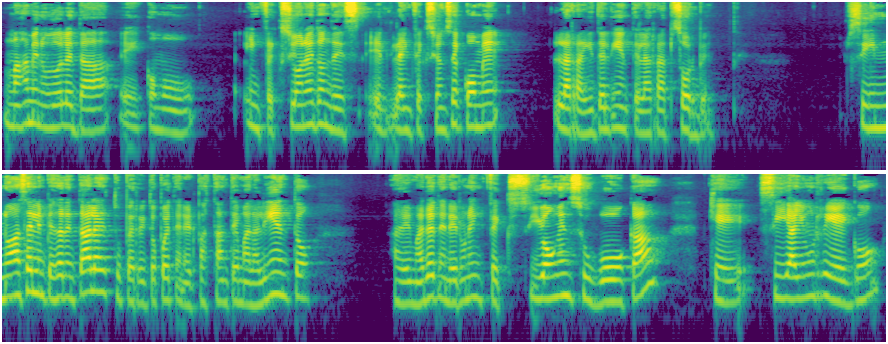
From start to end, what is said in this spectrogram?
más a menudo les da eh, como infecciones donde la infección se come la raíz del diente, la reabsorbe si no haces limpiezas dentales, tu perrito puede tener bastante mal aliento, además de tener una infección en su boca, que sí hay un riesgo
